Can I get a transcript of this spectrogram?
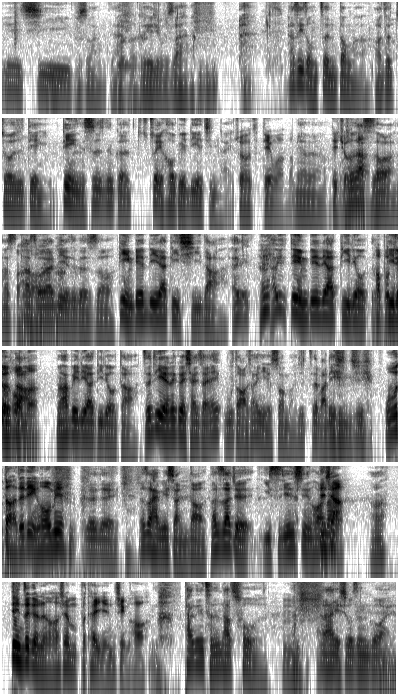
乐器不算，对啊，乐器不算。它是一种震动啊，然后在最后是电影，电影是那个最后被列进来，最后是电玩吧？没有没有，我说那时候了，那那时候在列这个时候，电影被列在第七大，哎哎，电影被列到第六，第六大。吗？然后他被列到第六大，这列那个想想，哎，舞蹈好像也算吧，就再把它列进去。舞蹈在电影后面，对对，那时候还没想到，但是他觉得以时间性的话，等一下。啊，电影这个人好像不太严谨哈，他已经承认他错了，嗯，那他也修正过来了。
